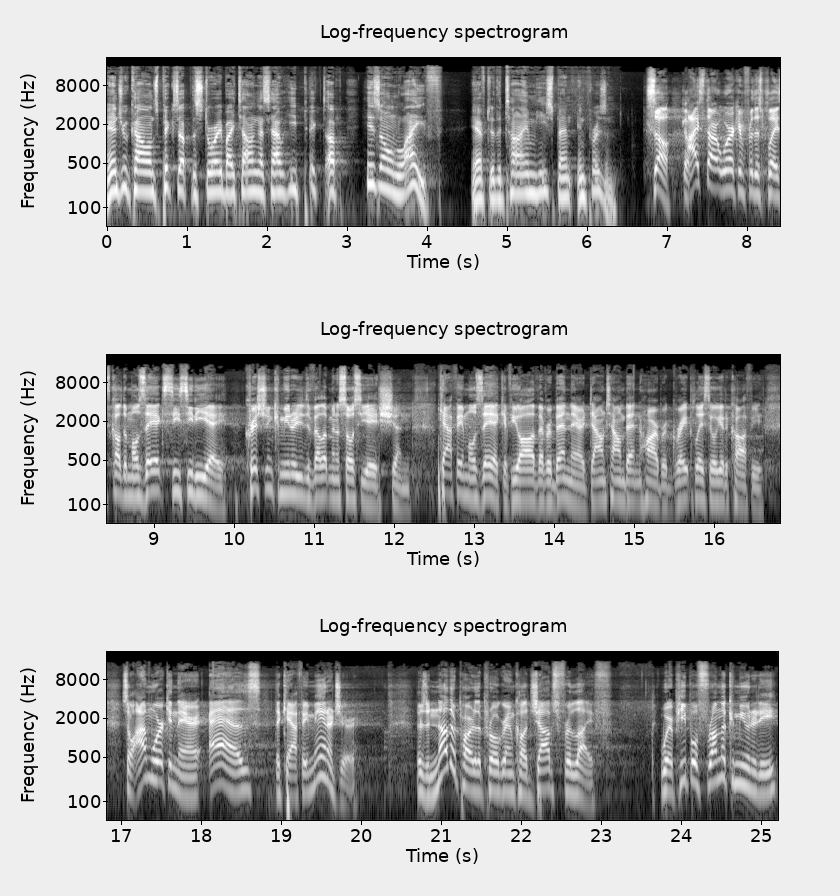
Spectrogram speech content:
Andrew Collins picks up the story by telling us how he picked up his own life after the time he spent in prison. So I start working for this place called the Mosaic CCDA, Christian Community Development Association. Cafe Mosaic, if you all have ever been there, downtown Benton Harbor, great place to go get a coffee. So I'm working there as the cafe manager. There's another part of the program called Jobs for Life, where people from the community,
